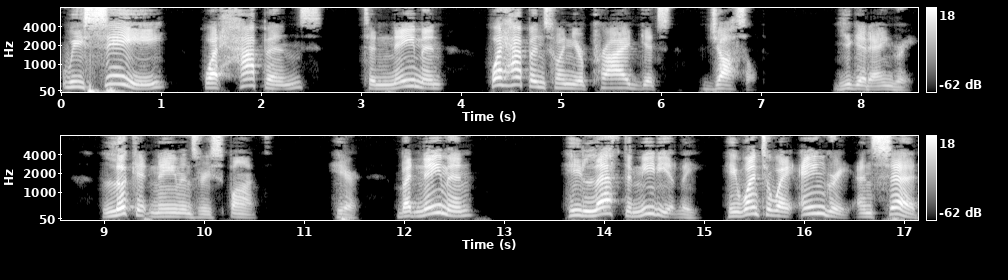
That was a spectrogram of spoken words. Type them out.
we see what happens to Naaman. What happens when your pride gets jostled? You get angry. Look at Naaman's response here. But Naaman, he left immediately. He went away angry and said,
